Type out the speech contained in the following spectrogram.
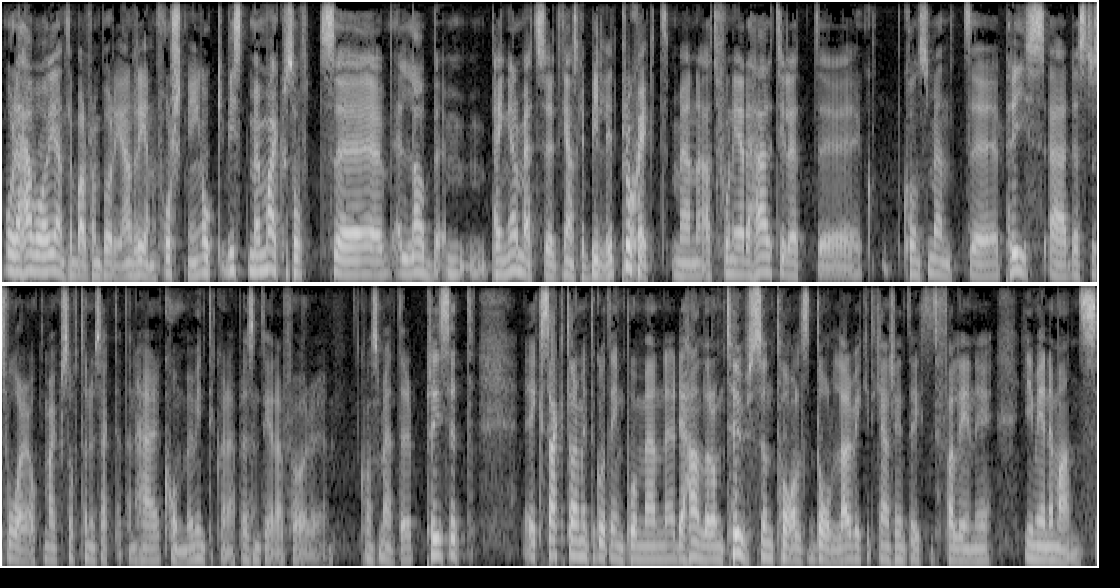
och det här var egentligen bara från början ren forskning. Och visst, med Microsofts eh, labbpengar mätt så är det ett ganska billigt projekt. Men att få ner det här till ett konsumentpris är desto svårare. Och Microsoft har nu sagt att den här kommer vi inte kunna presentera för konsumenter. Priset exakt har de inte gått in på, men det handlar om tusentals dollar, vilket kanske inte riktigt faller in i gemene mans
